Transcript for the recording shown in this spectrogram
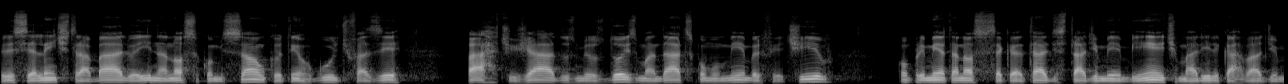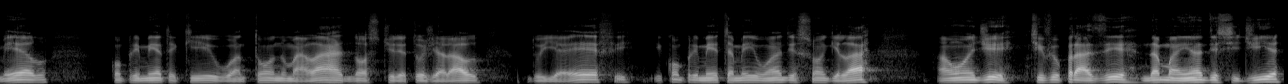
pelo excelente trabalho aí na nossa comissão, que eu tenho orgulho de fazer parte já dos meus dois mandatos como membro efetivo. Cumprimento a nossa secretária de Estado de Meio Ambiente, Marília Carvalho de Mello. Cumprimento aqui o Antônio Malar, nosso diretor-geral do IAF. E cumprimento também o Anderson Aguilar, aonde tive o prazer, na manhã desse dia,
